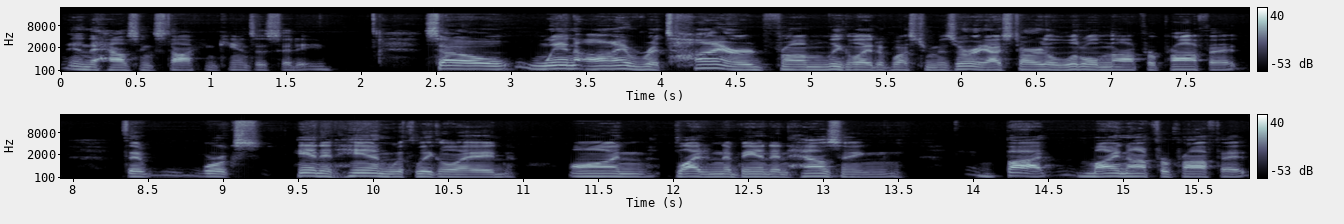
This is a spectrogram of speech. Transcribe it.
in the housing stock in Kansas City. So when I retired from Legal Aid of Western Missouri, I started a little not for profit that works hand in hand with Legal Aid on blighted and abandoned housing. But my not for profit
